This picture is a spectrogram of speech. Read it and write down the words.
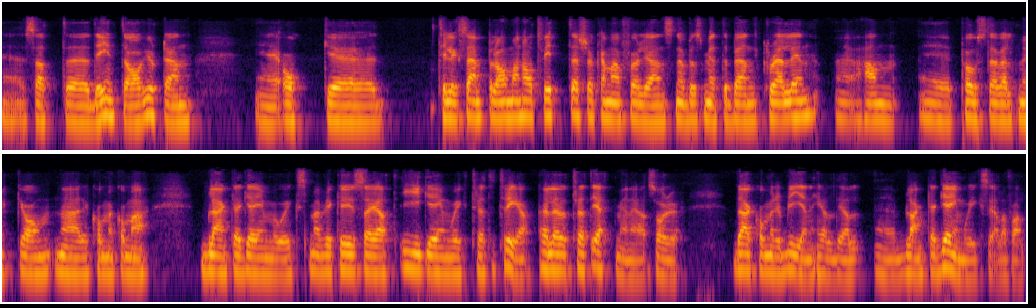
Eh, så att eh, det är inte avgjort än. Eh, och och Eh, till exempel om man har Twitter så kan man följa en snubbe som heter Ben Krellin. Eh, han eh, postar väldigt mycket om när det kommer komma blanka Game Weeks. Men vi kan ju säga att i Game Week 33, eller 31 menar jag, sorry. Där kommer det bli en hel del eh, blanka Game Weeks i alla fall.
